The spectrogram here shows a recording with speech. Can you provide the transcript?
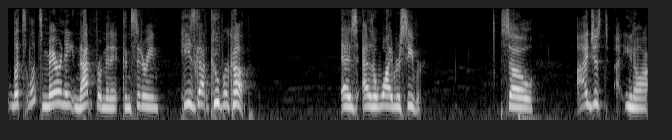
let's let's marinate in that for a minute considering he's got Cooper Kupp as as a wide receiver. So I just, you know,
